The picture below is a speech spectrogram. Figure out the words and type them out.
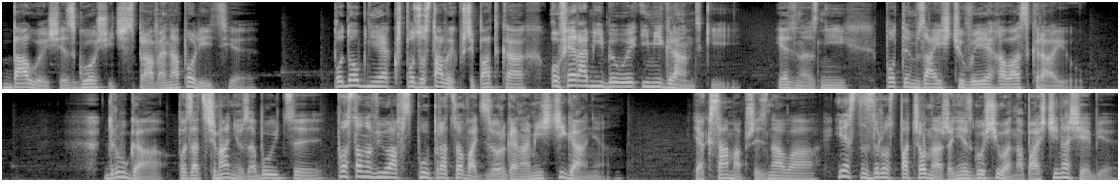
bały się zgłosić sprawę na policję. Podobnie jak w pozostałych przypadkach, ofiarami były imigrantki. Jedna z nich po tym zajściu wyjechała z kraju. Druga, po zatrzymaniu zabójcy, postanowiła współpracować z organami ścigania. Jak sama przyznała, jest zrozpaczona, że nie zgłosiła napaści na siebie.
